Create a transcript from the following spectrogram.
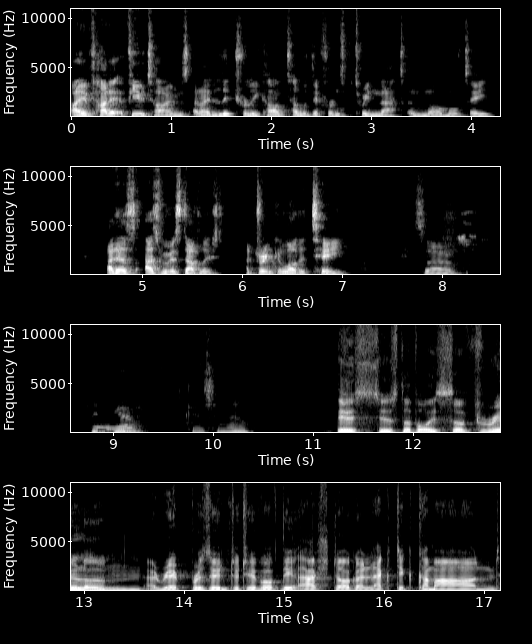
I've had it a few times, and I literally can't tell the difference between that and normal tea. And as as we've established, I drink a lot of tea, so There we go. Good to know. This is the voice of Vrillon, a representative of the Ashtar Galactic Command.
